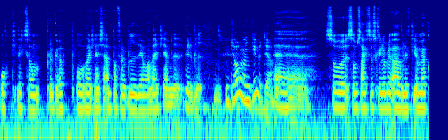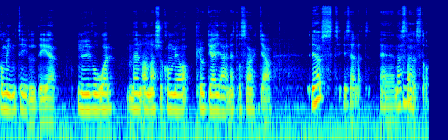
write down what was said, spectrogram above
och liksom plugga upp och verkligen kämpa för att bli det man verkligen vill bli. Ja men gud ja. Eh, så som sagt så skulle jag bli överlycklig om jag kom in till det nu i vår. Men annars så kommer jag plugga järnet och söka i höst istället. Eh, nästa Mm. höst då.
